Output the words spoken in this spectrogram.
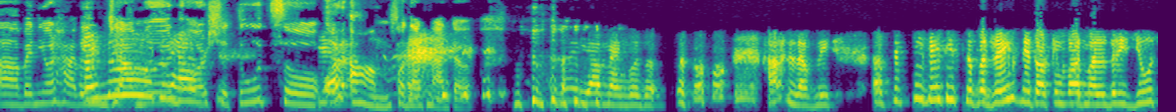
Uh, when you're having jamun or shatut, so yeah. or aam for that matter. yeah, mangoes. How lovely. Uh, 50 days is super drinks. We're talking about mulberry juice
